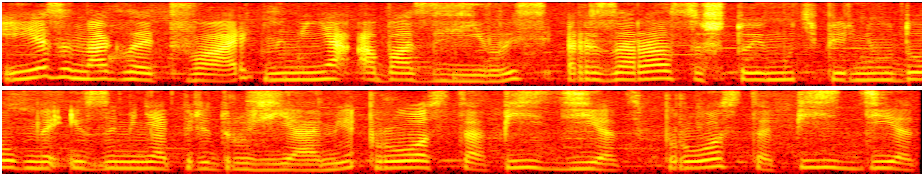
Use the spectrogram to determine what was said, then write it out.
И эта наглая тварь на меня обозлилась, разорался, что ему теперь неудобно из-за меня перед друзьями. Просто пиздец, просто пиздец.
